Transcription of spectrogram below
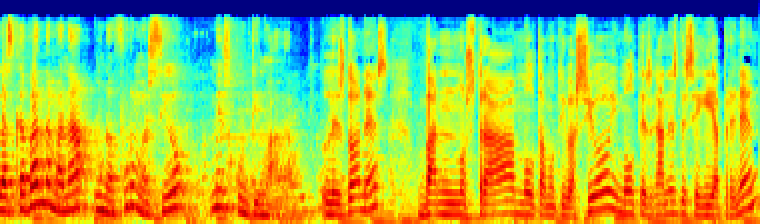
les que van demanar una formació més continuada. Les dones van mostrar molta motivació i moltes ganes de seguir aprenent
